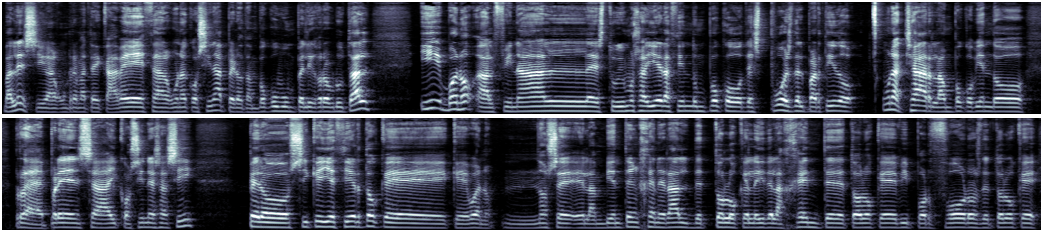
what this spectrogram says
¿vale? Sí, algún remate de cabeza, alguna cocina, pero tampoco hubo un peligro brutal. Y bueno, al final estuvimos ayer haciendo un poco después del partido una charla, un poco viendo rueda de prensa y cosines así. Pero sí que es cierto que, que, bueno, no sé, el ambiente en general de todo lo que leí de la gente, de todo lo que vi por foros, de todo lo que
